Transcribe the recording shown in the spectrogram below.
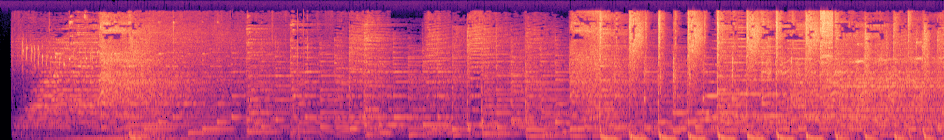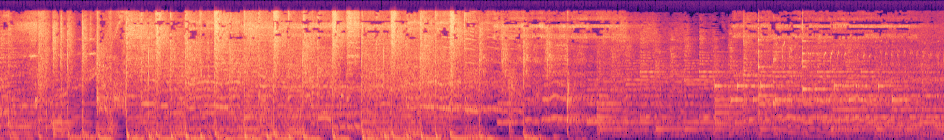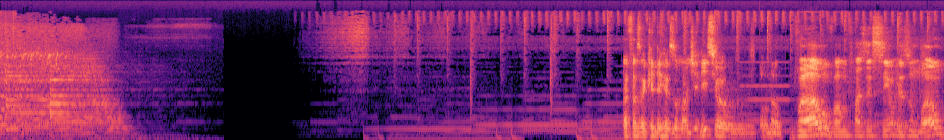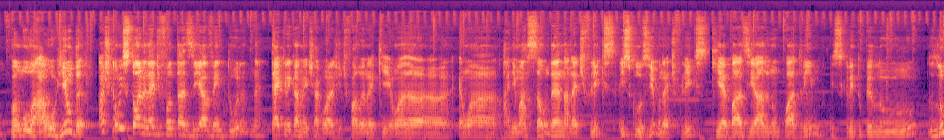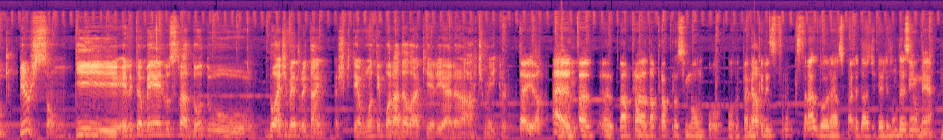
Vai fazer aquele resumão de início ou, ou não? Vamos, vamos fazer sim um resumão. Vamos lá, o Hilda, acho que é uma história, né, de fantasia e aventura, né? Tecnicamente, agora a gente falando aqui, uma, é uma animação, né, na Netflix, exclusivo Netflix, que é baseado num quadrinho escrito pelo Luke Pearson, que ele também é ilustrador do, do Adventure Time. Acho que tem alguma temporada lá que ele era art maker. Tá aí, ó. É, Uhum. tá- é, dá, pra, dá pra aproximar um pouco. Porra, pena Dá. que ele estra- estragou, né? As qualidades dele num desenho merda.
